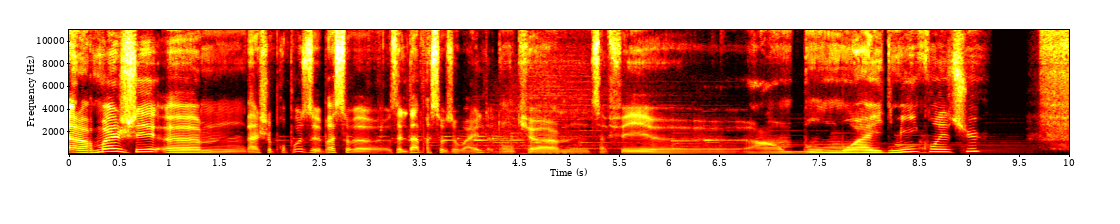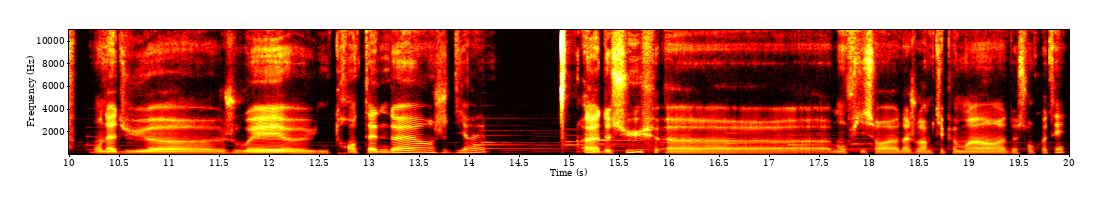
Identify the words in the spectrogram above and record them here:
Alors moi j'ai, euh, bah, je propose Breath of, euh, Zelda Breath of the Wild. Donc euh, ça fait un bon mois et demi qu'on est dessus. On a dû jouer une trentaine d'heures, je dirais, dessus. Mon fils en a joué un petit peu moins de son côté.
